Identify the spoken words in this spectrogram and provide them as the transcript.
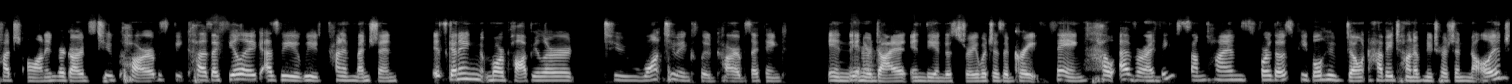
touch on in regards to carbs because I feel like as we we kind of mentioned, it's getting more popular to want to include carbs. I think in, yeah. in your diet in the industry, which is a great thing. However, mm-hmm. I think sometimes for those people who don't have a ton of nutrition knowledge,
